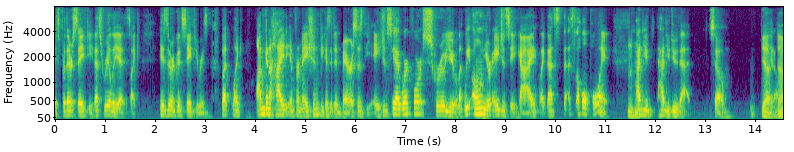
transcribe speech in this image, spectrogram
it's for their safety. That's really it. It's like is there a good safety reason? But like i'm going to hide information because it embarrasses the agency i work for screw you like we own your agency guy like that's that's the whole point Mhm. how do you how do you do that so Yeah, you know. no,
